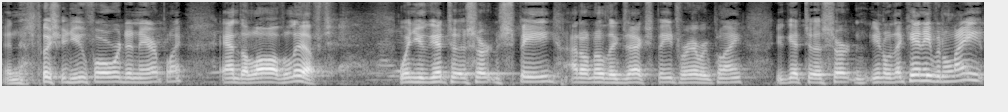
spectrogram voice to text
and it's pushing you forward in the airplane. And the law of lift. When you get to a certain speed, I don't know the exact speed for every plane, you get to a certain, you know, they can't even land,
